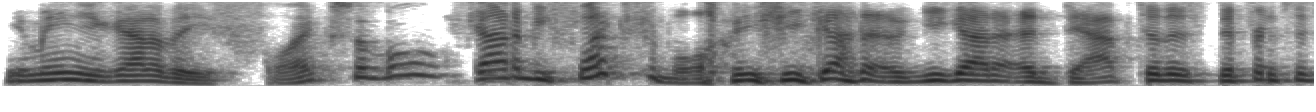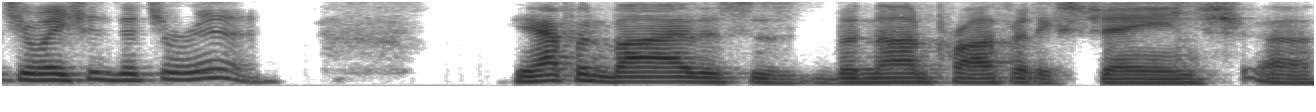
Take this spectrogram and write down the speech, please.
You mean you got to be flexible? You got to be flexible. you got to you got to adapt to this different situation that you're in. You happen by this is the nonprofit exchange. Uh,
